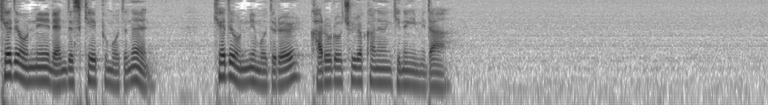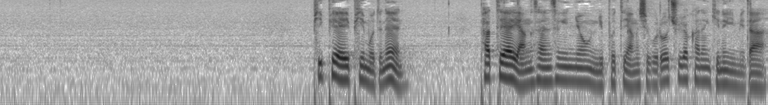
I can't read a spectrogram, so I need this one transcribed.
CAD Only Landscape 모드는 CAD Only 모드를 가로로 출력하는 기능입니다. PPAP 모드는 파트의 양산 승인용 리포트 양식으로 출력하는 기능입니다.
